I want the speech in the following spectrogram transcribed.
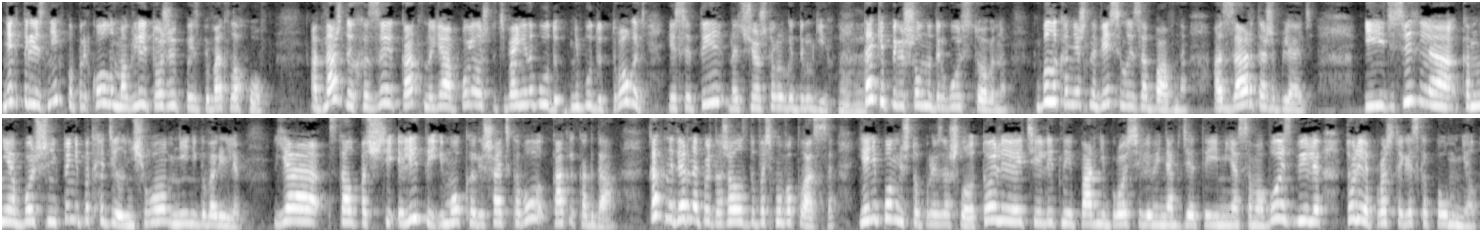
Некоторые из них по приколу могли тоже поизбивать лохов. Однажды, хз, как, но я понял, что тебя не будут, не будут трогать, если ты начнешь трогать других. Мгм. Так я перешел на другую сторону. Было, конечно, весело и забавно. Азарт аж, блядь. И действительно, ко мне больше никто не подходил, ничего мне не говорили. Я стал почти элитой и мог решать кого, как и когда. Так, наверное, продолжалось до восьмого класса. Я не помню, что произошло. То ли эти элитные парни бросили меня где-то и меня самого избили, то ли я просто резко поумнел.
